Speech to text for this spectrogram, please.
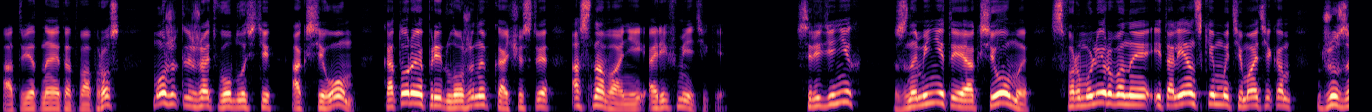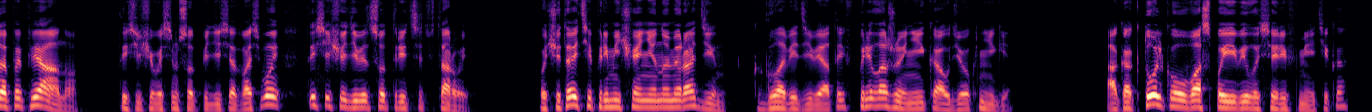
Ответ на этот вопрос может лежать в области аксиом, которые предложены в качестве оснований арифметики. Среди них знаменитые аксиомы, сформулированные итальянским математиком Джузеппе Пиано 1858-1932. Почитайте примечание номер один к главе 9 в приложении к аудиокниге. А как только у вас появилась арифметика,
